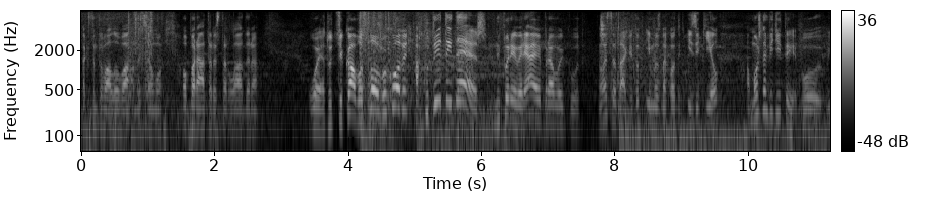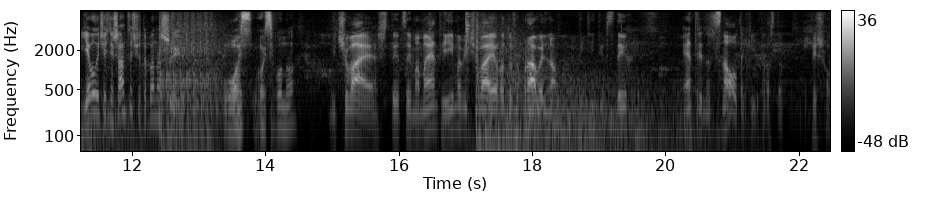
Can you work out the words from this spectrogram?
акцентували увагу на цьому оператори Старладера. Ой, а тут цікаво, знову виходить. А куди ти йдеш? Не перевіряє правий кут. Ну, Ось це так. І тут іме знаходить ізі кіл. А можна відійти, бо є величезні шанси, що тебе нашиють. Ось, ось воно. Відчуваєш ти цей момент, і Іма відчуває його дуже правильно. Відійти встиг. Ентрі, ну Сноу такий просто пішов.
